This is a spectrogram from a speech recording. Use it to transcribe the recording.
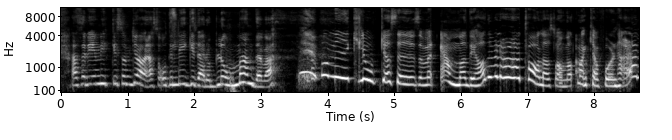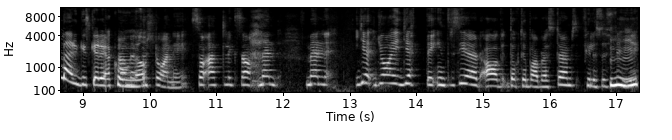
Alltså det är mycket som gör, alltså, och det ligger där och blommande va. Och ni kloka säger så, men Emma, det hade väl hört talas om att man kan få den här allergiska Ja reaktionen. men förstår ni. Så att liksom, men, men ja, jag är jätteintresserad av Dr. Barbara Sturms filosofi Mm.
